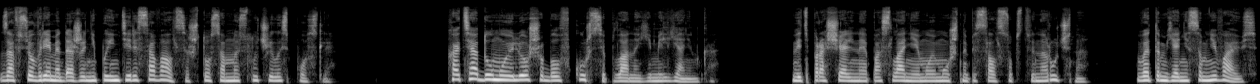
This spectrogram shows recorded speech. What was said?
За все время даже не поинтересовался, что со мной случилось после. Хотя, думаю, Лёша был в курсе плана Емельяненко. Ведь прощальное послание мой муж написал собственноручно. В этом я не сомневаюсь,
